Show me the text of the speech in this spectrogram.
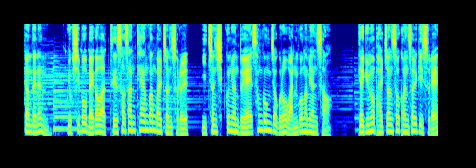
현대는 65메가와트 서산 태양광 발전소를 2019년도에 성공적으로 완공하면서 대규모 발전소 건설 기술의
